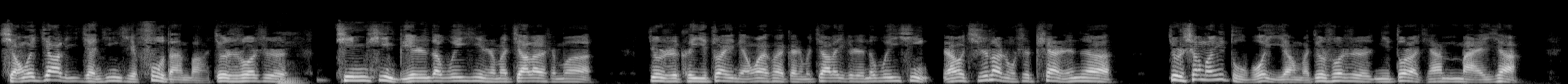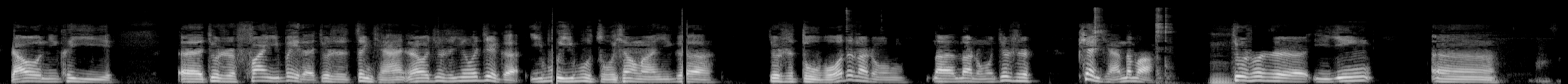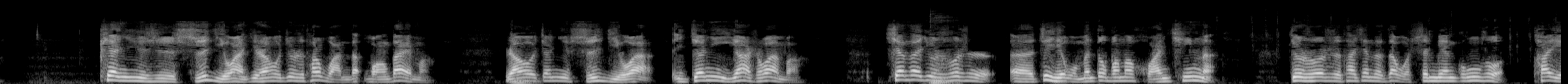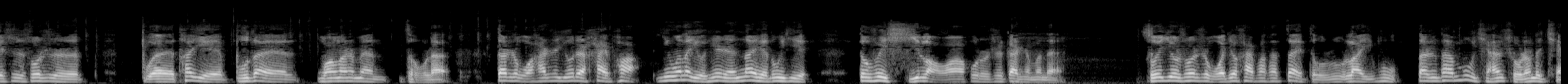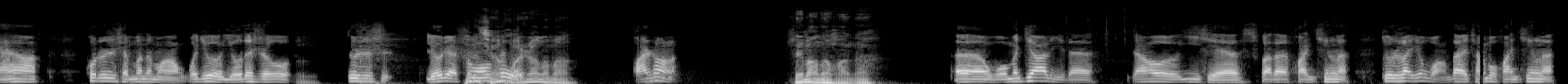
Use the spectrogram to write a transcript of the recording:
想为家里减轻一些负担吧，就是说是嗯听信别人在微信什么加了什么，就是可以赚一点外快干什么，加了一个人的微信，然后其实那种是骗人的，就是相当于赌博一样吧，就是说是你多少钱买一下，然后你可以。呃，就是翻一倍的，就是挣钱，然后就是因为这个一步一步走向了一个就是赌博的那种那那种就是骗钱的吧，嗯。就是说是已经嗯、骗进去是十几万，就然后就是他网贷网贷嘛，然后将近十几万，将近一二十万吧。现在就是说是呃这些我们都帮他还清了，就是说是他现在在我身边工作，他也是说是不呃他也不在网络上面走了，但是我还是有点害怕，因为那有些人那些东西都会洗脑啊，或者是干什么的，所以就说是我就害怕他再走入那一步，但是他目前手上的钱啊或者是什么的嘛，我就有的时候嗯，就是是留点生活费钱还上了吗？还上了。谁帮他还的？呃，我们家里的，然后一些把他还清了，就是那些网贷全部还清了，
